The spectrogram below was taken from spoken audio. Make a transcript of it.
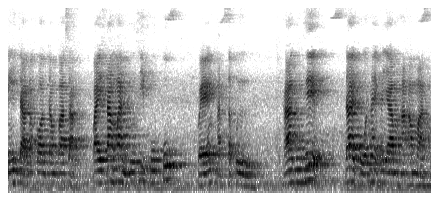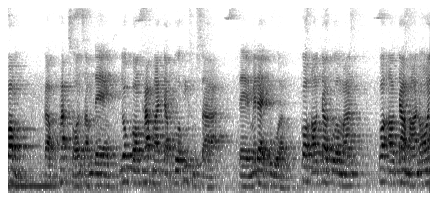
นี้จากนครจำปาสักไปตั้งมั่นอยู่ที่ภูปุแขวงอัตตปือ ทางกรุงเทพได้โปรดให้พญามหาอมาตย์ป้อม กับพระสอนสำแดง ยกกองทัพมาจับตัวภิกษุสาแต่ไม่ได้ตัว ก็เอาเจ้าตัวมันก็เอาเจ้าหมาน้อย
